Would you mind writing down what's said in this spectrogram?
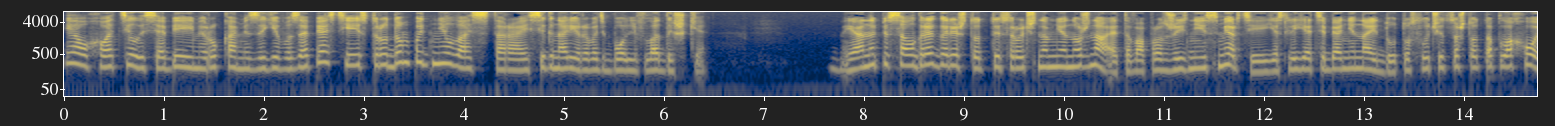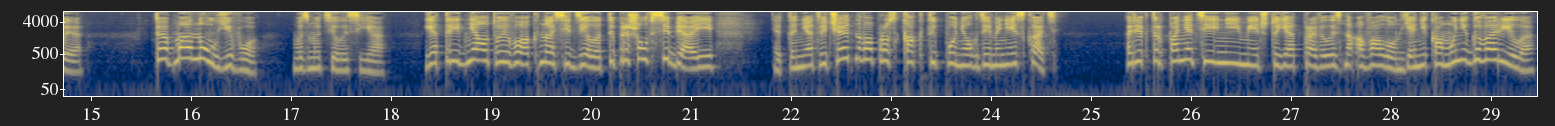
Я ухватилась обеими руками за его запястье и с трудом поднялась, стараясь игнорировать боль в лодыжке. «Я написал Грегори, что ты срочно мне нужна. Это вопрос жизни и смерти, и если я тебя не найду, то случится что-то плохое». «Ты обманул его!» — возмутилась я. «Я три дня у твоего окна сидела, ты пришел в себя, и...» «Это не отвечает на вопрос, как ты понял, где меня искать?» «Ректор понятия не имеет, что я отправилась на Авалон. Я никому не говорила».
